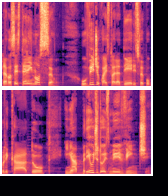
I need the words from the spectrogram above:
Para vocês terem noção, o vídeo com a história deles foi publicado em abril de 2020.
